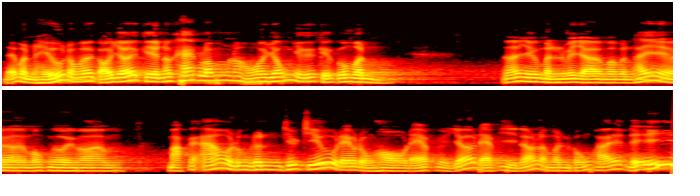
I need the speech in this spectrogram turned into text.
Để mình hiểu trong cái cõi giới kia nó khác lắm, nó không có giống như cái kiểu của mình. Nó như mình bây giờ mà mình thấy ờ, một người mà mặc cái áo lung linh chiếu chiếu, đeo đồng hồ đẹp nhớ đẹp gì đó là mình cũng phải để ý.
